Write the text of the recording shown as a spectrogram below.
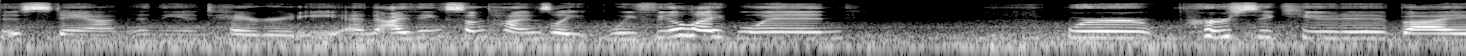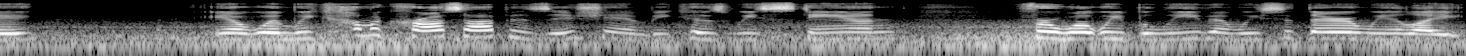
to stand in the integrity. And I think sometimes, like, we feel like when we're persecuted by, you know, when we come across opposition because we stand for what we believe in. We sit there and we like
